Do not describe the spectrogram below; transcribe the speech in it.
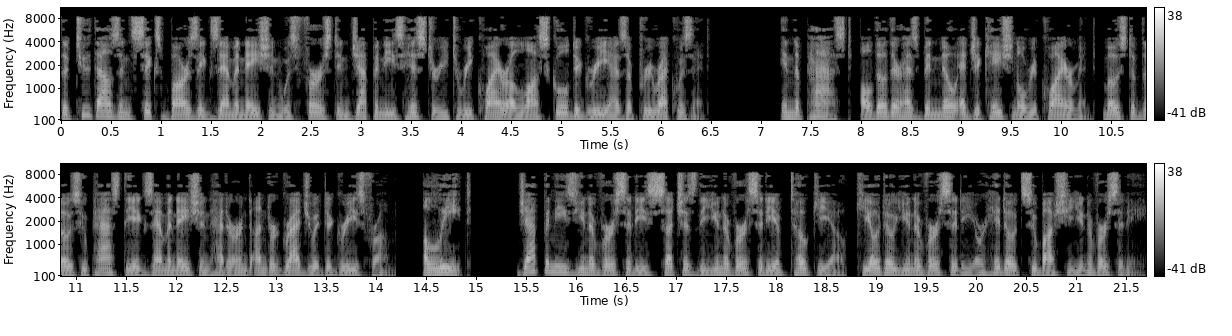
The 2006 BARS examination was first in Japanese history to require a law school degree as a prerequisite. In the past, although there has been no educational requirement, most of those who passed the examination had earned undergraduate degrees from elite Japanese universities such as the University of Tokyo, Kyoto University or Hitotsubashi University.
